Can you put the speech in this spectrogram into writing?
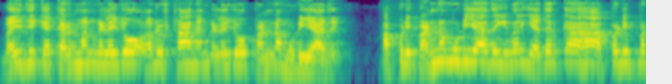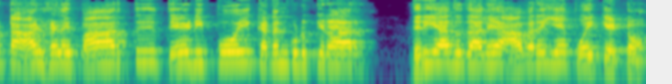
வைதிக கர்மங்களையோ அனுஷ்டானங்களையோ பண்ண முடியாது. அப்படி பண்ண முடியாத இவர் எதற்காக அப்படிப்பட்ட ஆள்களை பார்த்து தேடி போய் கடன் கொடுக்கிறார்? தெரியாததாலே அவரையே போய் கேட்டோம்.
